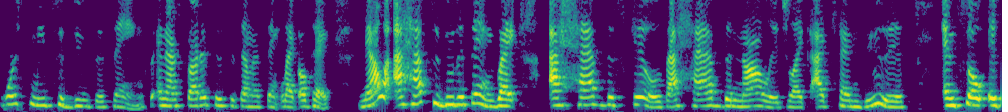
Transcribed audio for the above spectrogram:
forced me to do the things. And I started to sit down and think, like, okay, now I have to do the things. Like, I have the skills, I have the knowledge, like, I can do this. And so it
